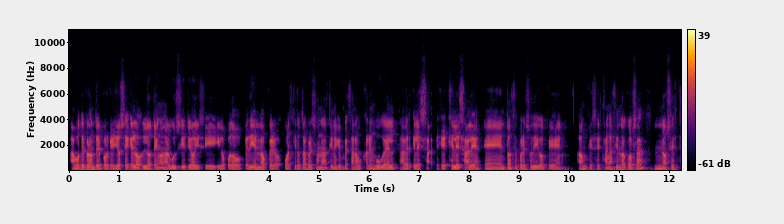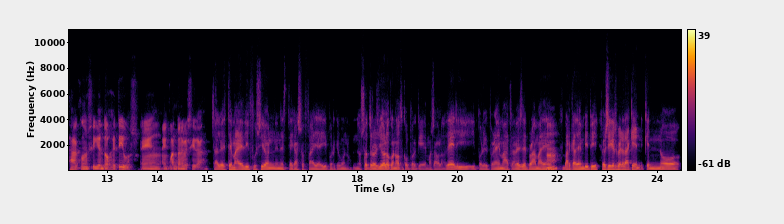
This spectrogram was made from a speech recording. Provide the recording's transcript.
A bote pronto, porque yo sé que lo, lo tengo en algún sitio y, si, y lo puedo pedir, ¿no? Pero cualquier otra persona tiene que empezar a buscar en Google a ver qué le, qué le sale. Eh, entonces, por eso digo que aunque se están haciendo cosas, no se está consiguiendo objetivos en, en, cuanto a universidad. Tal vez tema de difusión en este caso falla ahí, porque bueno, nosotros yo lo conozco porque hemos hablado de él y, por el problema a través del programa de Barca de MVP, pero sí que es verdad que, que no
